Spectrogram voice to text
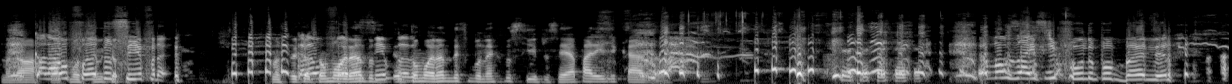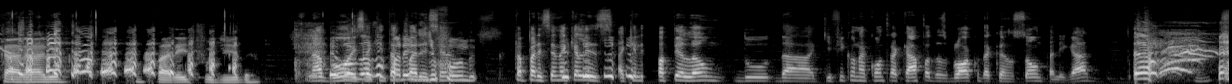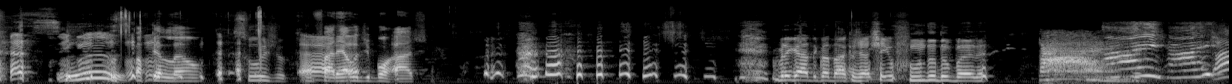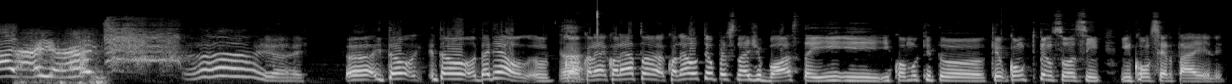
Qual é o foto fã do eu- Cifra? que é eu tô o fã do morando, Cifra, eu tô morando nesse boneco do cifra. Isso aí é a parede de casa. Eu vou usar isso de fundo pro banner. Caralho. Parede fudida. Na boa, isso aqui essa tá parede de parecendo, fundo. tá parecendo aqueles, aqueles papelão do, da, que ficam na contracapa dos blocos da canção, tá ligado? Sim. Os papelão sujo, com farelo de borracha. Obrigado, Godoka. Já achei o fundo do banner. Ai, ai. Ai, ai. Ai, ai. Ah, então, então, Daniel, qual, Ah. qual é, qual, é a tua, qual é o teu personagem bosta aí e, e como que tu que- como que tu pensou assim em consertar ele?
